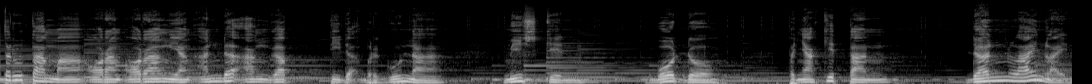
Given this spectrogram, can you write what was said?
terutama orang-orang yang Anda anggap tidak berguna, miskin, bodoh, penyakitan, dan lain-lain?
